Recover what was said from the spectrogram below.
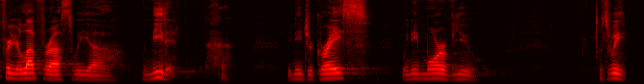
for your love for us. We, uh, we need it. We need your grace. We need more of you. As we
